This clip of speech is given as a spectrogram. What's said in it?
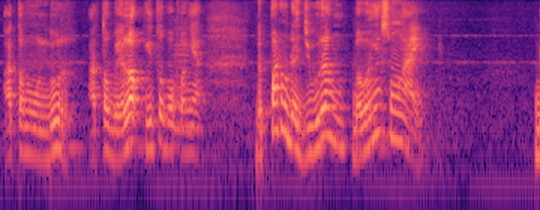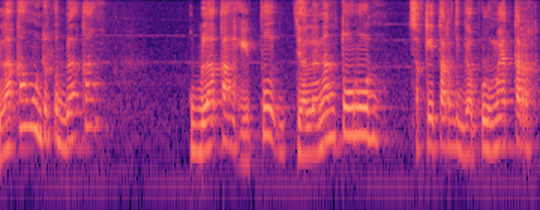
atau mundur atau belok gitu pokoknya. Depan udah jurang bawahnya sungai. Belakang mundur ke belakang ke belakang itu jalanan turun sekitar 30 meter.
